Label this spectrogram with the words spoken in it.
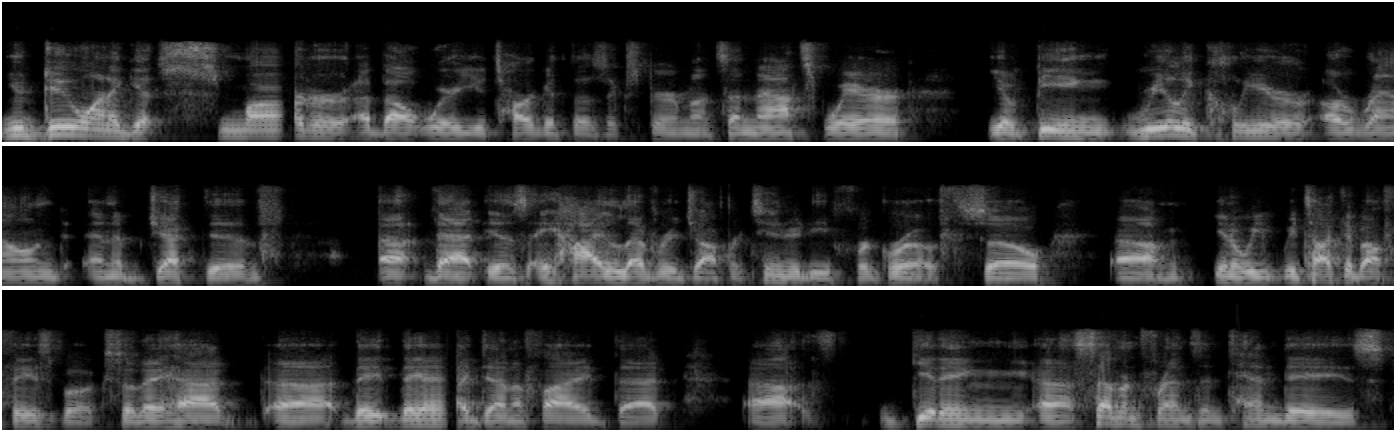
you do want to get smarter about where you target those experiments, and that's where you know being really clear around an objective uh, that is a high leverage opportunity for growth. So, um, you know, we, we talked about Facebook. So they had uh, they they identified that uh, getting uh, seven friends in ten days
